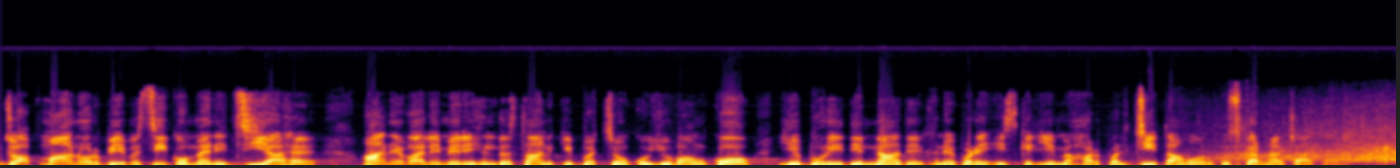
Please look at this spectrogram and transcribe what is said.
जो अपमान और बेबसी को मैंने जिया है, आने वाले मेरे हिंदुस्तान के बच्चों को, युवाओं को, ये बुरी दिन ना देखने पड़े, इसके लिए मैं हर पल जीता हूँ और कुछ करना चाहता हूँ।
